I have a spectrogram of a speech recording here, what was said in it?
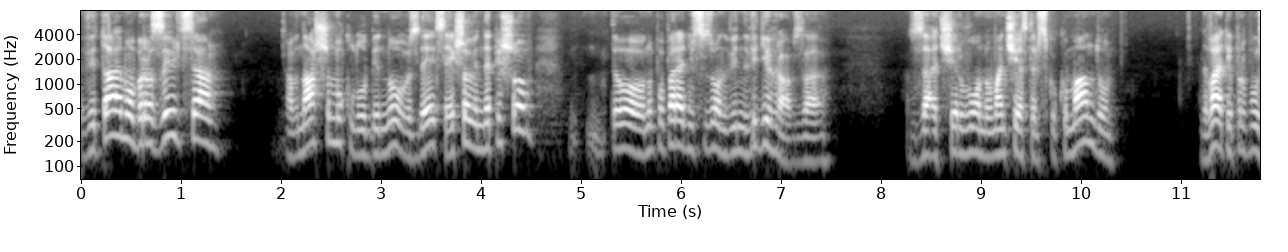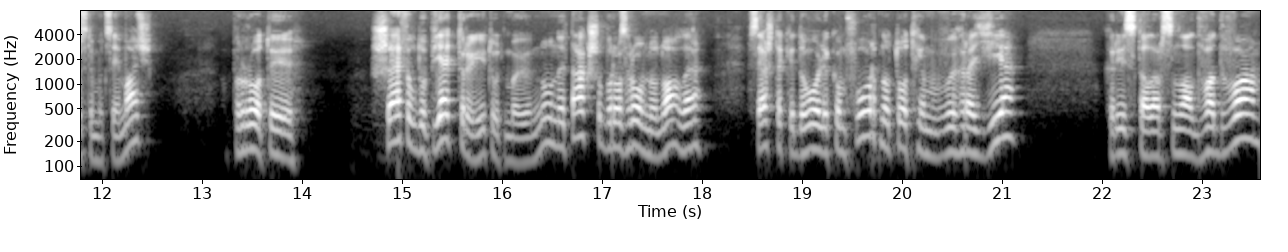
вітаємо бразильця в нашому клубі. Ну, здається, якщо він не пішов, то ну, попередній сезон він відіграв за, за червону манчестерську команду. Давайте пропустимо цей матч проти Шеффілду 5-3. Тут ми ну, не так, щоб розгромно, ну, але все ж таки доволі комфортно. Тоттенхем виграє. Крістал Арсенал 2-2.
